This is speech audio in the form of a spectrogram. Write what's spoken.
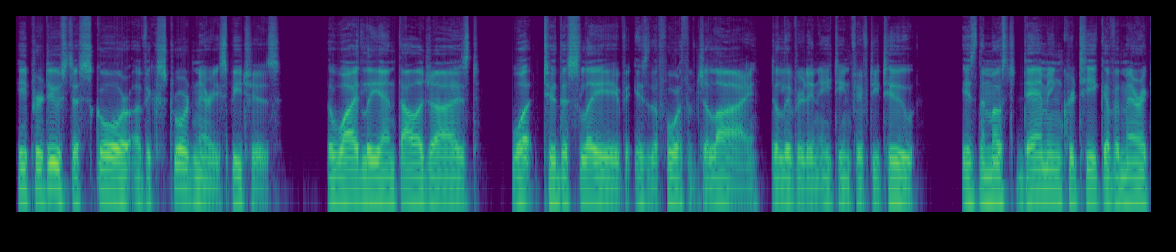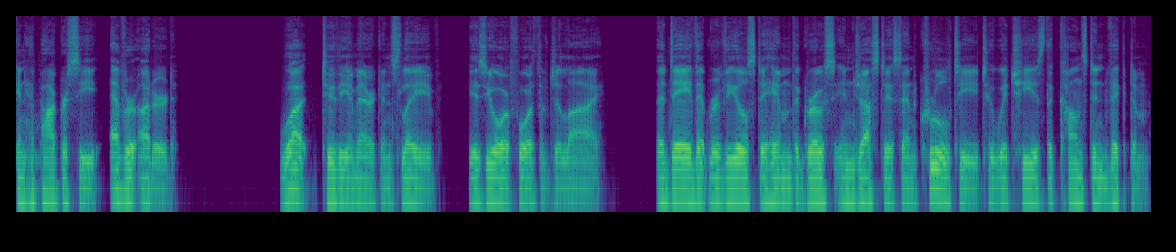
He produced a score of extraordinary speeches. The widely anthologized What to the Slave is the Fourth of July, delivered in 1852, is the most damning critique of American hypocrisy ever uttered. What to the American slave is your Fourth of July, a day that reveals to him the gross injustice and cruelty to which he is the constant victim.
